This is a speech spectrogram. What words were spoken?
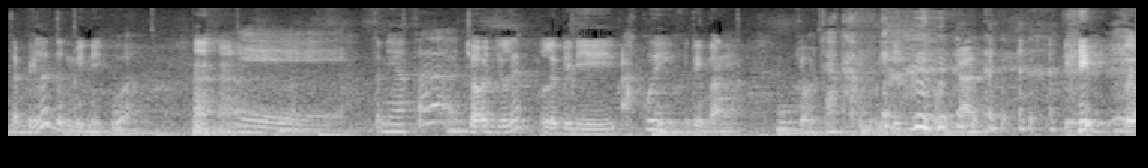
tapi dong bini gue ternyata cowok jelek lebih diakui ketimbang cowok cakep gitu kan. Gitu.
